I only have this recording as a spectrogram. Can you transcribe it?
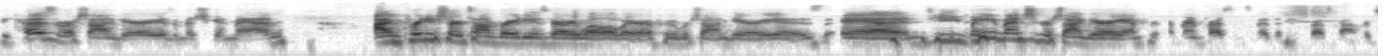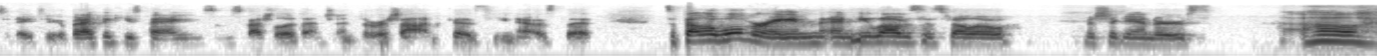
because Rashan Gary is a Michigan man, I'm pretty sure Tom Brady is very well aware of who Rashan Gary is, and he he mentioned Rashan Gary and, and Preston Smith in his press conference today too. But I think he's paying some special attention to Rashan because he knows that it's a fellow Wolverine and he loves his fellow Michiganders. Oh,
